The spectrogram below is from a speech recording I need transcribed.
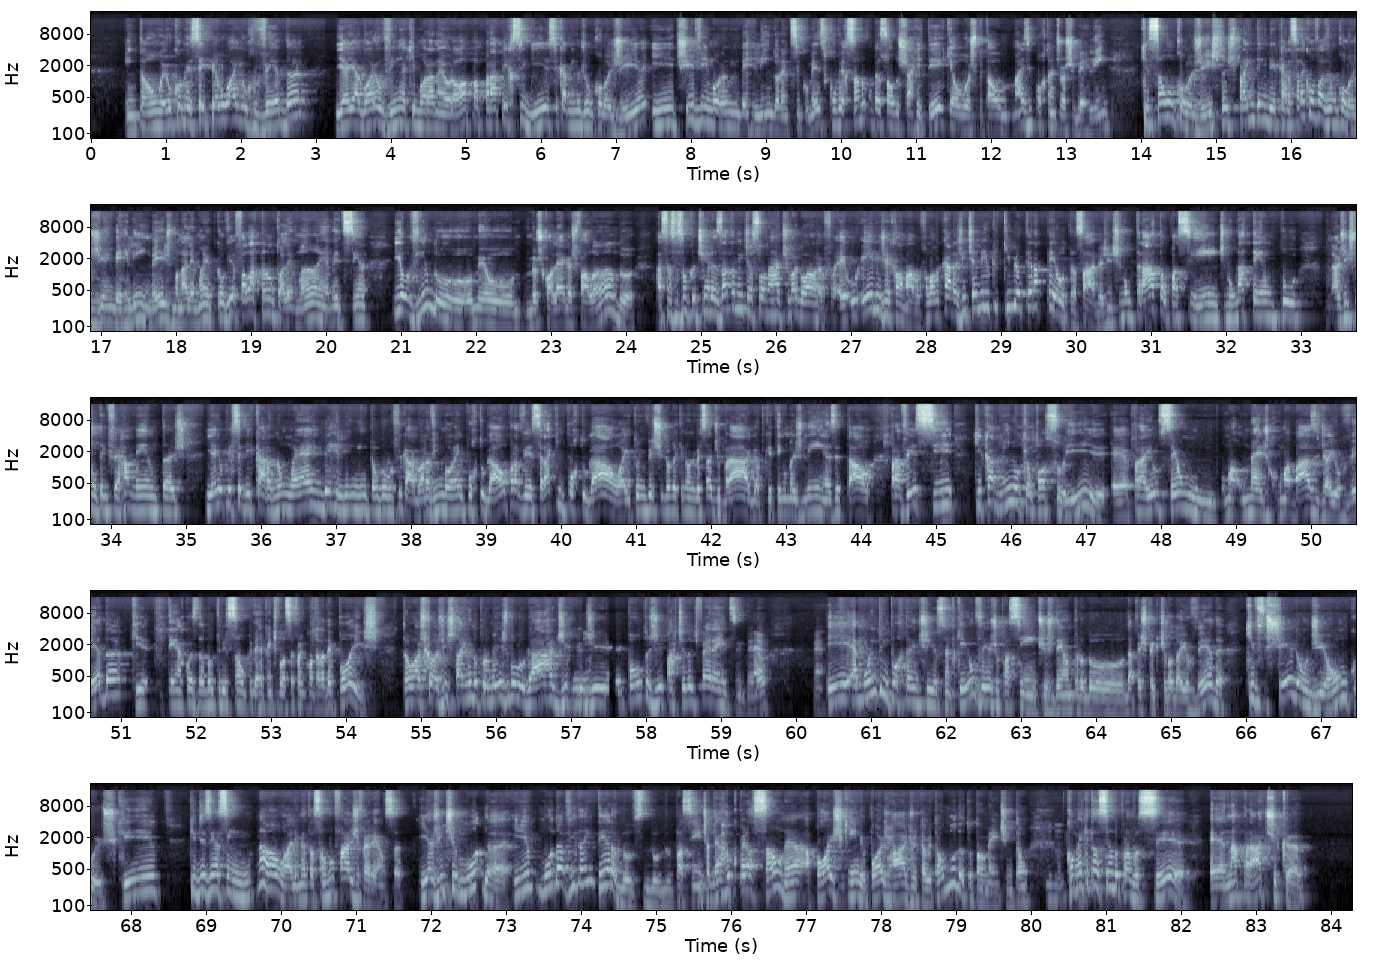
Então eu comecei pelo Ayurveda e aí agora eu vim aqui morar na Europa para perseguir esse caminho de oncologia e tive morando em Berlim durante cinco meses, conversando com o pessoal do Charité, que é o hospital mais importante de Berlim, que são oncologistas, para entender, cara, será que eu vou fazer oncologia em Berlim mesmo, na Alemanha? Porque eu ouvia falar tanto Alemanha, medicina. E ouvindo meu, meus colegas falando, a sensação que eu tinha era exatamente a sua narrativa agora. Eles reclamavam, falavam, cara, a gente é meio que quimioterapeuta, sabe? A gente não trata o paciente, não dá tempo, a gente não tem ferramentas. E aí eu percebi, cara, não é em Berlim então que eu vou ficar. Agora vim morar em Portugal para ver, será que em Portugal, aí estou investigando aqui na Universidade de Braga, porque tem umas linhas e tal, para ver se que caminho que eu posso ir é, para eu ser um, uma, um médico com uma base de Ayurveda, que tem a coisa da nutrição que de repente você foi encontrar depois. Então, acho que a gente está indo para o mesmo lugar de, uhum. de, pontos de partida diferentes, entendeu? É. É. E é muito importante isso, né? Porque eu vejo pacientes dentro do, da perspectiva do Ayurveda que chegam de oncos que que dizem assim: não, a alimentação não faz diferença. E a gente muda, e muda a vida inteira do, do, do paciente, até a recuperação, né? Após químio, pós-rádio e tal e tal, muda totalmente. Então, uhum. como é que está sendo para você, é, na prática,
